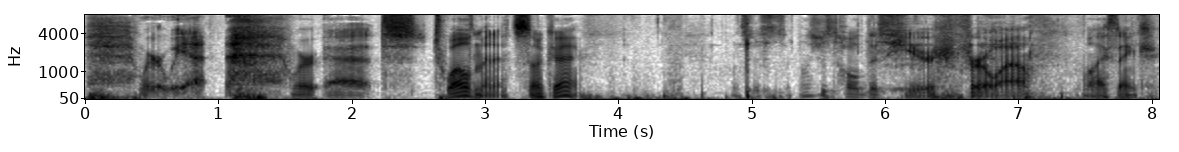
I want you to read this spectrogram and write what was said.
where are we at? We're at 12 minutes. Okay. Let's just let's just hold this here for a while while I think.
